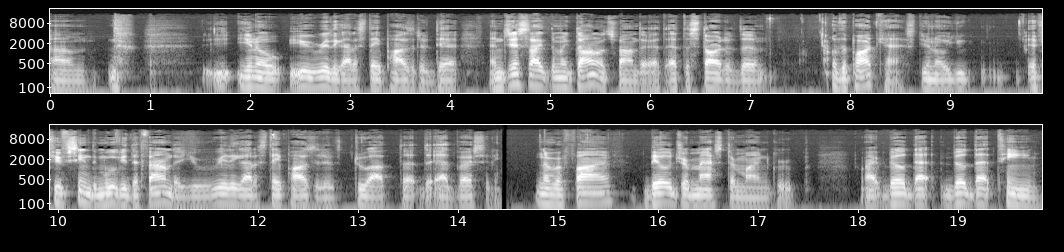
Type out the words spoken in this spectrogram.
Um, you know, you really got to stay positive there. And just like the McDonald's founder at, at the start of the of the podcast, you know, you if you've seen the movie The Founder, you really got to stay positive throughout the, the adversity. Number 5, build your mastermind group. Right? Build that build that team,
